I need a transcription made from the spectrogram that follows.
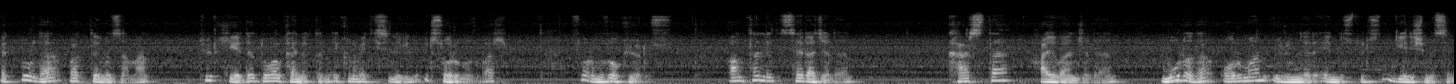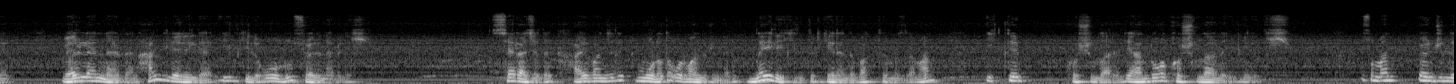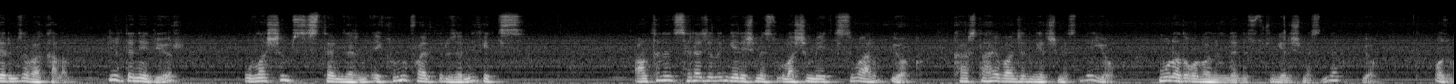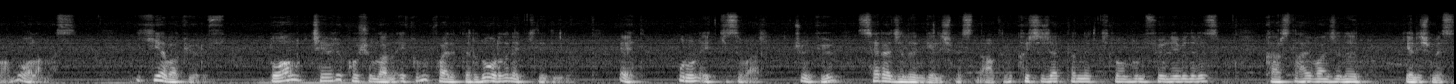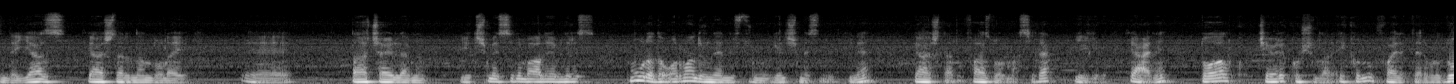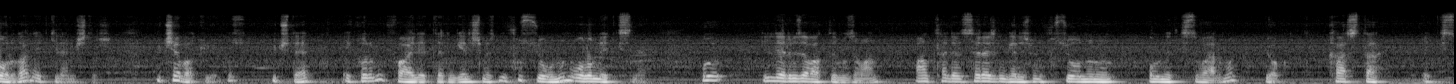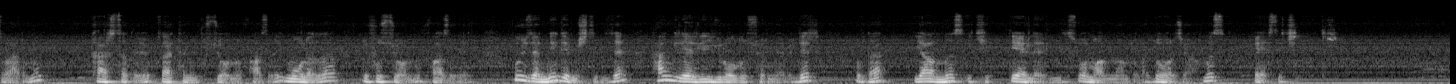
Evet burada baktığımız zaman Türkiye'de doğal kaynakların ekonomi etkisiyle ilgili bir sorumuz var. Sorumuzu okuyoruz. Antalya'da seracılığın, Kars'ta hayvancılığın, Muğla'da orman ürünleri endüstrisinin gelişmesinin verilenlerden hangileriyle ilgili olduğu söylenebilir. Seracılık, hayvancılık, Muğla'da orman ürünleri. Ne ile ilgilidir genelde baktığımız zaman? iklim koşulları yani doğal koşullarla ilgilidir. O zaman öncüllerimize bakalım. Bir de ne diyor? Ulaşım sistemlerinin ekonomik faaliyetler üzerindeki etkisi. Antalya'da seracılığın gelişmesinde ulaşım bir etkisi var mı? Yok. Kars'ta hayvancılığın gelişmesinde yok. Muğla'da orman ürünleri endüstrisinin gelişmesinde yok. O zaman bu olamaz. İkiye bakıyoruz. Doğal çevre koşullarının ekonomik faaliyetleri doğrudan etkilediğini. Evet, bunun etkisi var. Çünkü seracılığın gelişmesinde altına kış sıcaklarının etkili olduğunu söyleyebiliriz. Kars'ta hayvancılığın gelişmesinde yaz yağışlarından dolayı e, dağ çayırlarının yetişmesini bağlayabiliriz. Muğla'da orman ürünleri endüstrisinin gelişmesinde yine yağışların fazla olmasıyla ilgili. Yani doğal çevre koşulları, ekonomik faaliyetleri burada doğrudan etkilemiştir. 3'e bakıyoruz. 3'te ekonomik faaliyetlerin gelişmesi nüfus yoğunluğunun olumlu etkisine. Bu illerimize baktığımız zaman Antalya'da seracılığın gelişmesi nüfus yoğunluğunun olumlu etkisi var mı? Yok. Kars'ta etkisi var mı? Kars'ta da yok. Zaten nüfus yoğunluğu fazla değil. Muğla'da da nüfus yoğunluğu fazla değil. Bu yüzden ne demişti bize? Hangileriyle ilgili olduğu söylenebilir. Burada yalnız iki. Diğerleriyle ilgisi olmadığından dolayı doğru cevabımız B seçeneği.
